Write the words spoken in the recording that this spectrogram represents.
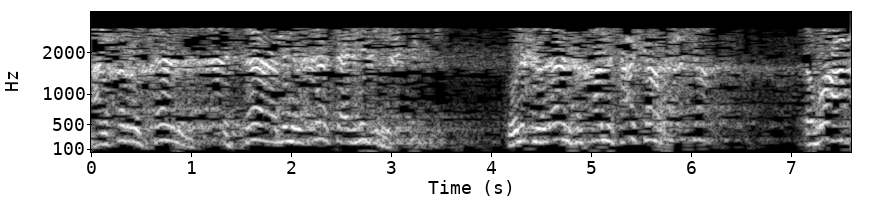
عن القرن الثامن الساعة من التاسع الهجري ونحن الآن في الخامس عشر. تضاعف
